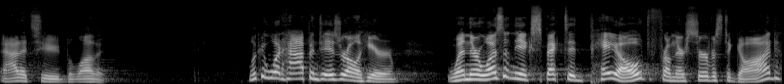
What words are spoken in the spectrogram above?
attitude, beloved. Look at what happened to Israel here. When there wasn't the expected payout from their service to God,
